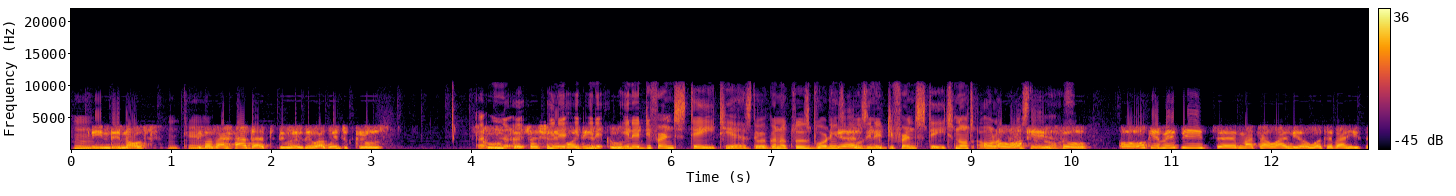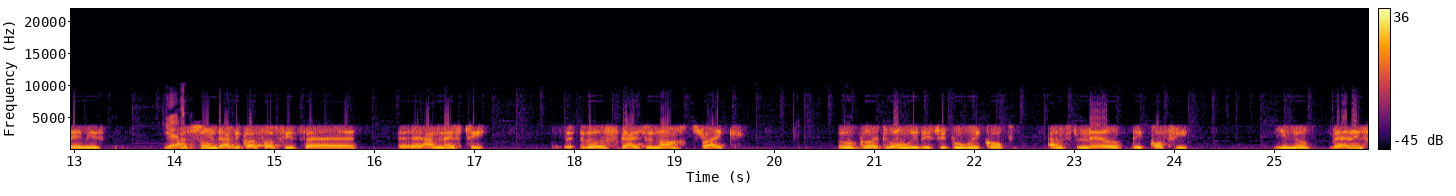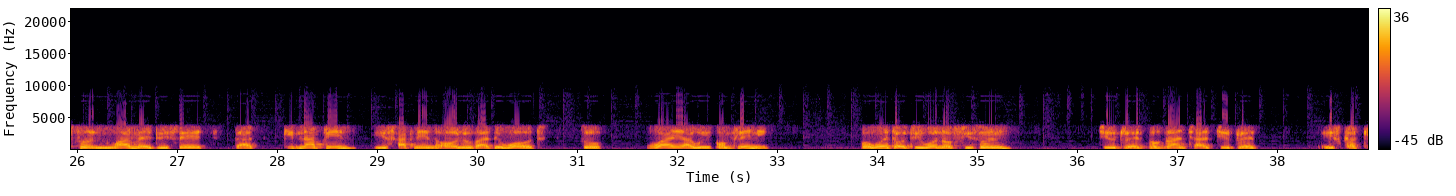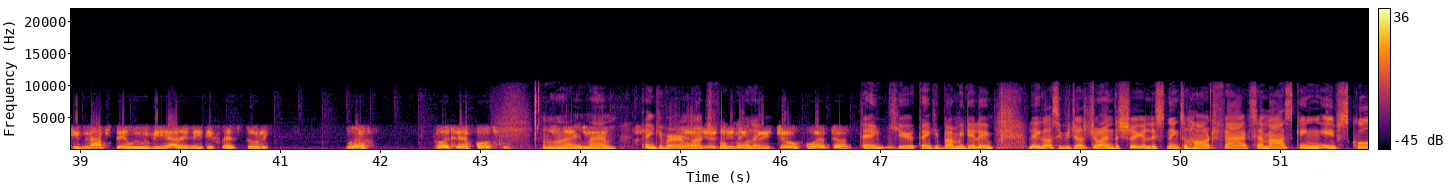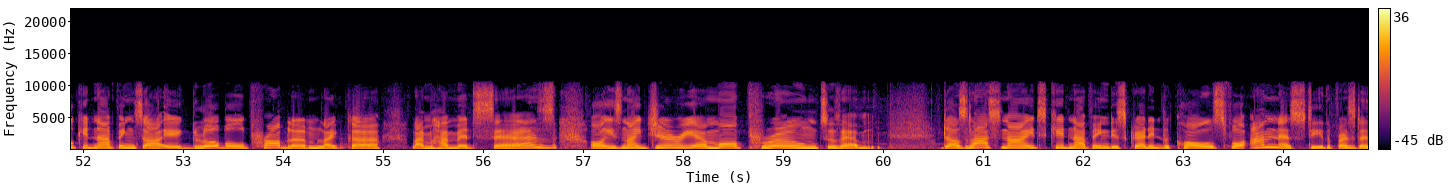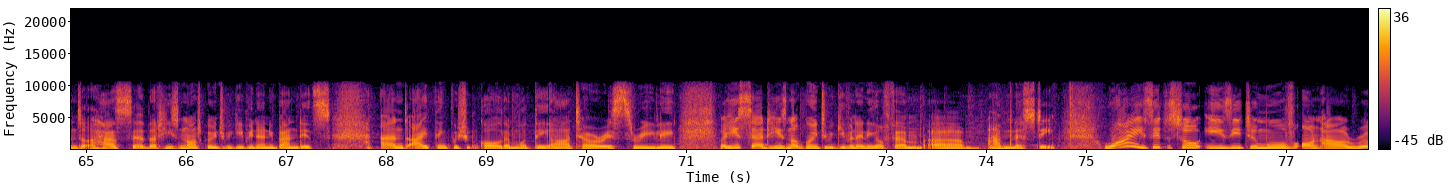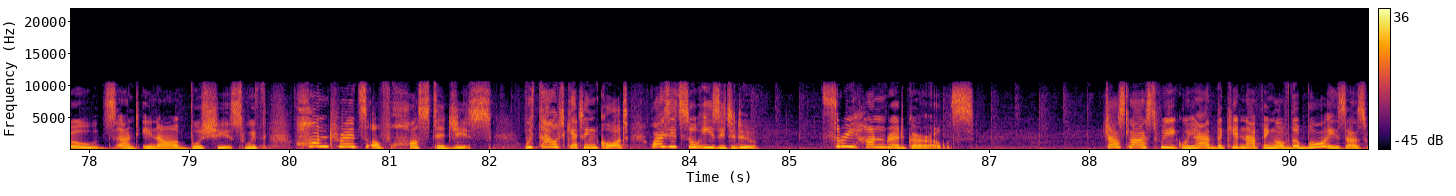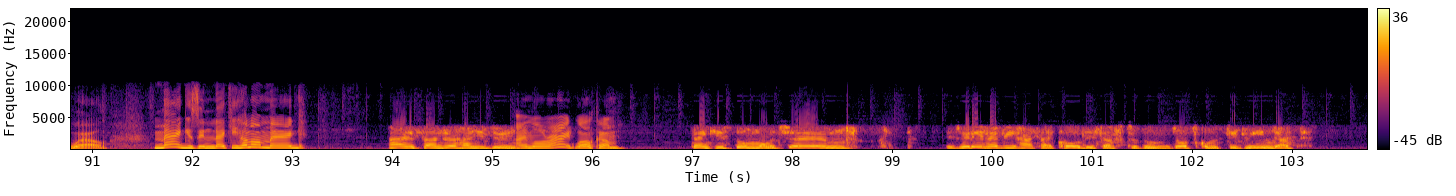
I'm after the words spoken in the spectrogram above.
hmm. in the north. Okay. Because I heard that they were, they were going to close schools, uh, no, especially in a, boarding in a, schools. In a different state, yes. They were going to close boarding yes. schools in a different state, not all oh, across okay, the north. So, oh, okay, maybe it's uh, Matawalle or whatever his name is. Yes. Assume that because of its uh, uh, amnesty, those guys will not strike. Oh, God. When will these people wake up and smell the coffee? You know, very soon, Mohammed will say that kidnapping is happening all over the world. So, why are we complaining? But wait until one of his own children or grandchild children is kidnapped, then we will be hearing a different story. Well, God help us. All right, ma'am. Thank you very yeah, much you're for doing calling. A great job. Well done. Thank mm-hmm. you. Thank you, Bamidele. Lagos, if you just joined the show, you're listening to Hard Facts. I'm asking if school kidnappings are a global problem, like uh, Lai Mohammed says, or is Nigeria more prone to them? Does last night's kidnapping discredit the calls for amnesty? The president has said that he's not going to be giving any bandits. And I think we should call them what they are terrorists, really. But he said he's not going to be giving any of them um, amnesty. Why is it so easy to move on our roads and in our bushes with hundreds of hostages without getting caught? Why is it so easy to do? 300 girls. Just last week, we had the kidnapping of the boys as well. Meg is in Lekki. Hello, Meg. Hi, Sandra. How are you doing? I'm all right. Welcome. Thank you so much. Um, it's with a heavy heart I call this afternoon, just considering that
